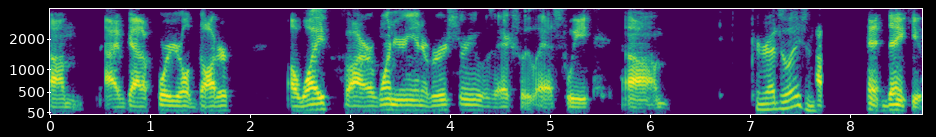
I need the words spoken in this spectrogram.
Um, I've got a four year old daughter, a wife. Our one year anniversary was actually last week. Um, Congratulations. Thank you.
